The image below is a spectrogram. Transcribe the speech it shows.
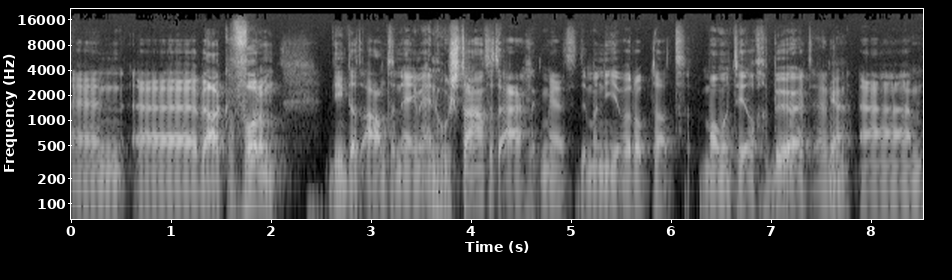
en welke vorm dient dat aan te nemen? En hoe staat het eigenlijk met de manier waarop dat momenteel gebeurt? En, Ja. um,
